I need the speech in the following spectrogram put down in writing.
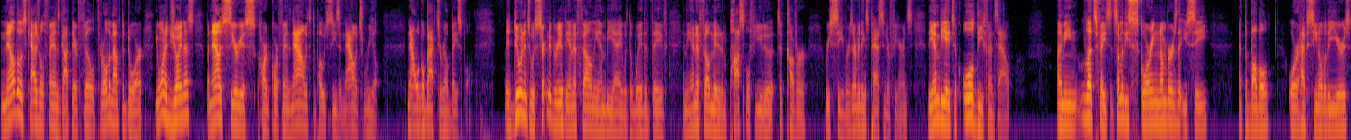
now those casual fans got their fill. Throw them out the door. You want to join us, but now serious hardcore fans. Now it's the postseason. Now it's real. Now we'll go back to real baseball. They're doing it to a certain degree with the NFL and the NBA with the way that they've and the NFL made it impossible for you to to cover receivers. Everything's pass interference. The NBA took all defense out. I mean, let's face it. Some of these scoring numbers that you see at the bubble or have seen over the years,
